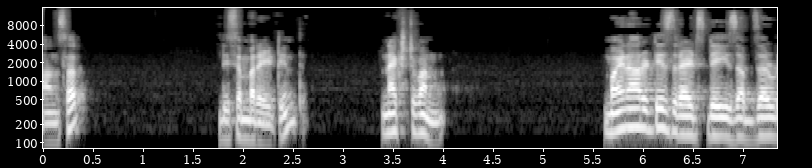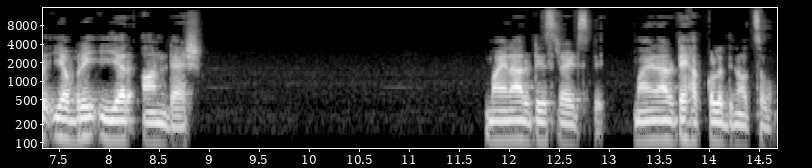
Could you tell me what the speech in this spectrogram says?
Answer December eighteenth. Next one. Minorities rights day is observed every year on dash. Minorities rights day minority హక్కుల దినోత్సవం.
